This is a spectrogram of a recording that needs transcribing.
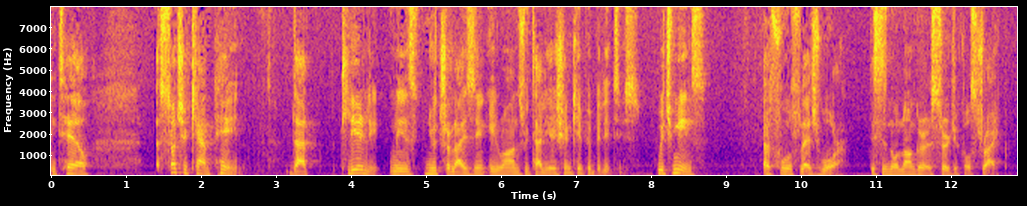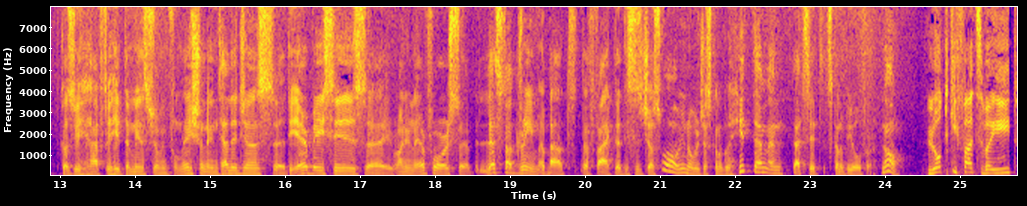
entail such a campaign that clearly means neutralizing Iran's retaliation capabilities, which means a full-fledged war. This is no longer a surgical strike because you have to hit the Ministry of Information, Intelligence, uh, the air bases, uh, Iranian Air Force. Uh, let's not dream about the fact that this is just, oh, you know, we're just going to go hit them and that's it, it's going to be over. No, לא תקיפה צבאית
